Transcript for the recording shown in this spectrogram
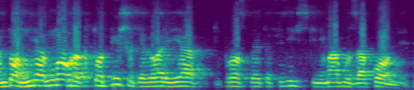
Антон, мне много кто пишет, я говорю, я просто это физически не могу запомнить.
